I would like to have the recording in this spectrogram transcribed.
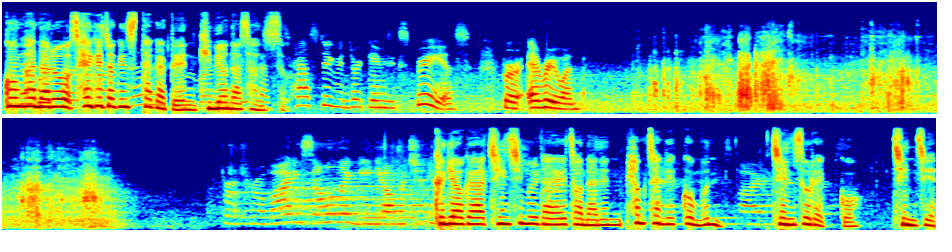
꿈 하나로 세계적인 스타가 된 김연아 선수. Fantastic Winter Games experience for everyone. For providing someone like me the opportunity 그녀가 진심을 다해 전하는 평창의 꿈은 진솔했고 진지했다.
